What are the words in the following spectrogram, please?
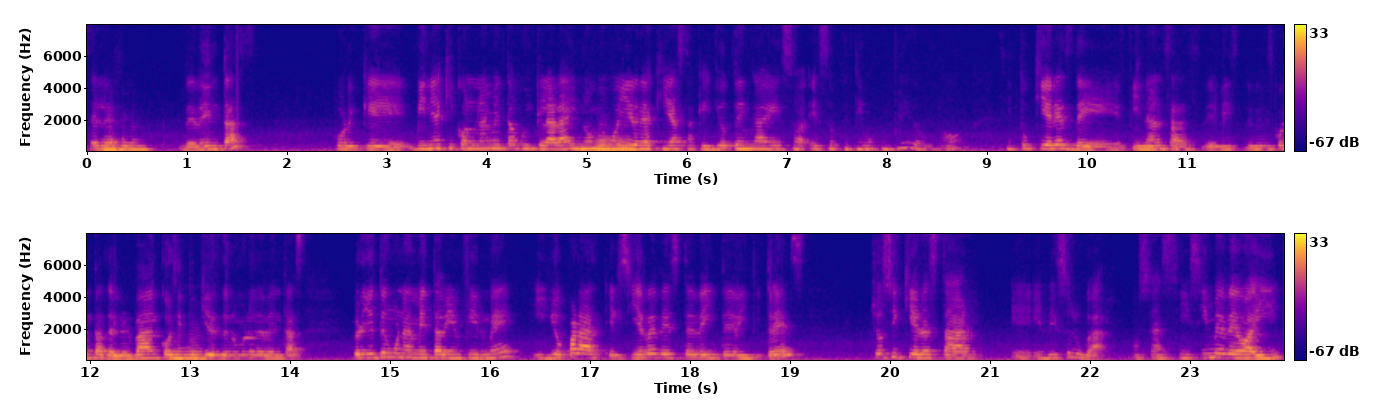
seller de ventas, porque vine aquí con una meta muy clara y no me voy a ir de aquí hasta que yo tenga eso, ese objetivo cumplido, ¿no? Si tú quieres de finanzas, de mis, cuentas del banco, si tú quieres de número de ventas, pero yo tengo una meta bien firme y yo para el cierre de este 2023 yo sí quiero estar eh, en ese lugar. O sea, sí, sí me veo ahí,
